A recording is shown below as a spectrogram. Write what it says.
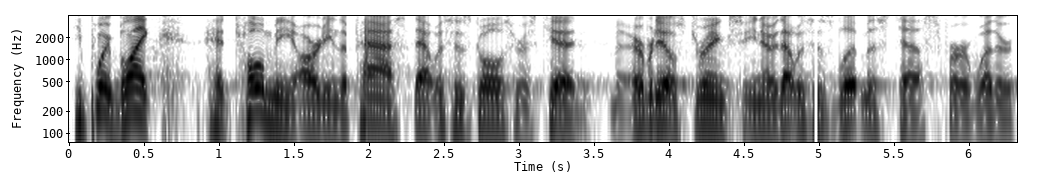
he point blank had told me already in the past that was his goals for his kid. Everybody else drinks, you know, that was his litmus test for whether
